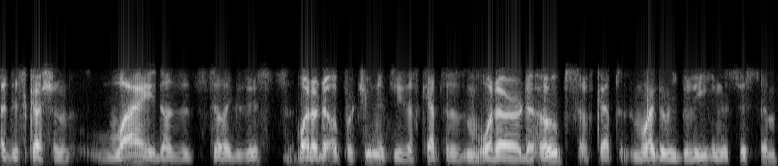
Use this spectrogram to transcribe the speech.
a discussion. Why does it still exist? What are the opportunities of capitalism? What are the hopes of capitalism? Why do we believe in the system?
